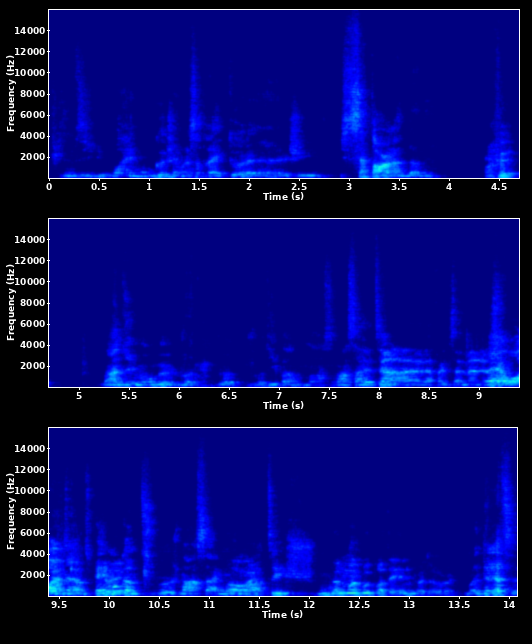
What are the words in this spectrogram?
Puis il me dit, ouais, mon gars, j'aimerais ça travailler avec toi. euh, j'ai 7 heures à te donner. Parfait. Vendu, mon gars, je vais, je vais, je vais t'y prendre. M'en- m'en sac, Le temps à la fin de semaine. Là, sur- ouais, man, paye-moi comme tu veux, je m'en sac, moi, je m'en- je Donne-moi un peu de protéines, je vais être heureux. moi, direct ça.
